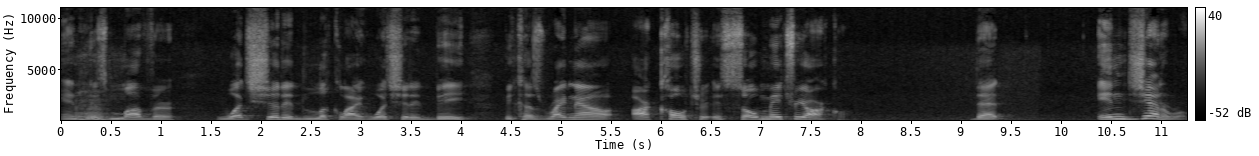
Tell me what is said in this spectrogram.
and mm-hmm. his mother? What should it look like? What should it be? Because right now, our culture is so matriarchal that in general,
